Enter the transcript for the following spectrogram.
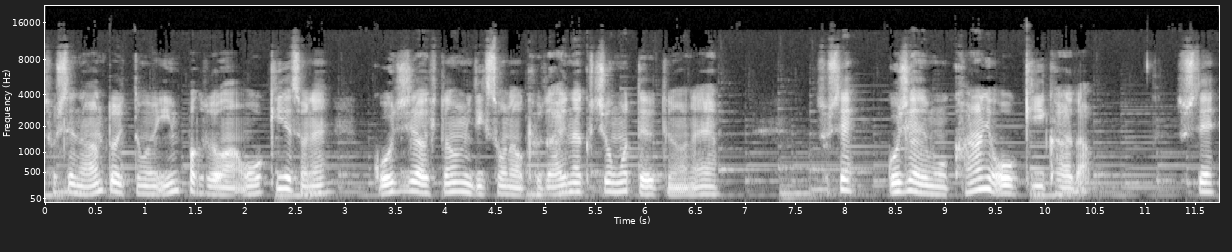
そして何といってもインパクトが大きいですよね。ゴジラを人飲みできそうな巨大な口を持っているっていうのはね。そして、ゴジラよりもかなり大きい体。そして、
